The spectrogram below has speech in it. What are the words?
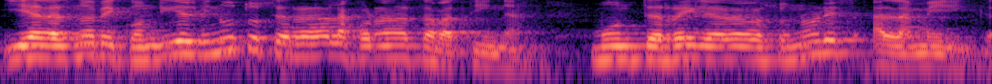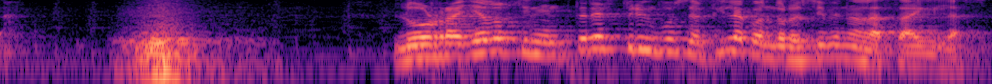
Y a las 9 con 10 minutos cerrará la jornada sabatina. Monterrey le hará los honores al América. Los Rayados tienen 3 triunfos en fila cuando reciben a las Águilas,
